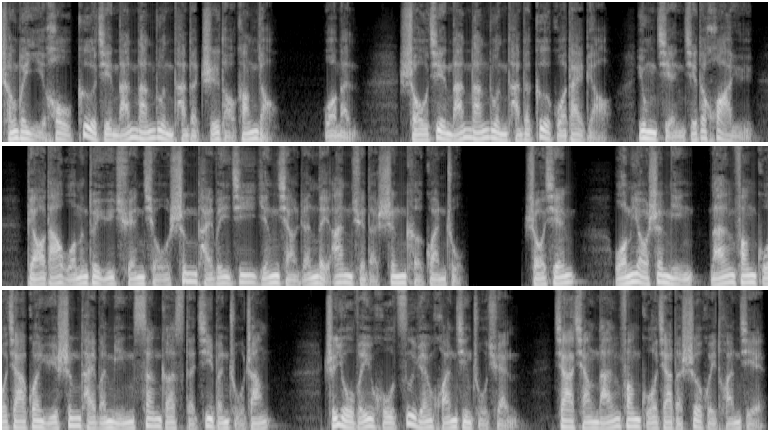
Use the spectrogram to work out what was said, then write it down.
成为以后各界南南论坛的指导纲要。我们。首届南南论坛的各国代表用简洁的话语表达我们对于全球生态危机影响人类安全的深刻关注。首先，我们要声明南方国家关于生态文明三个 S 的基本主张：只有维护资源环境主权，加强南方国家的社会团结，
